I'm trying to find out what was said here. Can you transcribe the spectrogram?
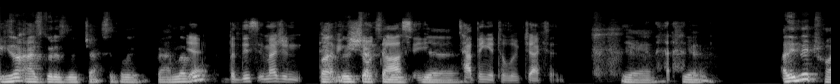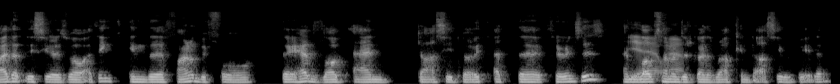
he's not as good as Luke Jackson probably at ground level. Yeah. But this imagine But having Luke Sean Jackson is- Darcy yeah. tapping it to Luke Jackson. Yeah, yeah. I think they tried that this year as well. I think in the final before they had Lobb and Darcy both at the clearances, and Yeah, Lobb sometimes wow. would go in the ruck and Darcy would be there.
